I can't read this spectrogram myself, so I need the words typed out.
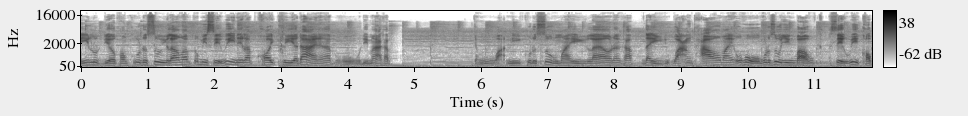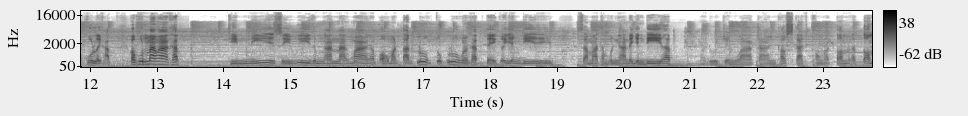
นี้หลุดเดียวของคูโดซูอีกแล้วครับก็มีเซวี่นี่ครับคอยเคลียร์ได้นะครับโอ้โหดีมากครับ จังหวะนี้คุรุสู้มาอีกแล้วนะครับ ได้วางเท้าไหมโอ้โหคุรุสู้ยิงเบาเซวี่ขอบคุณเลยครับ ขอบคุณมากมากครับ ทีมนี้เซวี่ทำงานหนักมากครับ ออกมาตัดลูกทุกลูกนะครับ แต่ก็ยังดีสามารถทำผลงานได้อย่างดีครับ มาดูจังหวะการเข้าสกัดของอะตอมนะครับอะตอม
